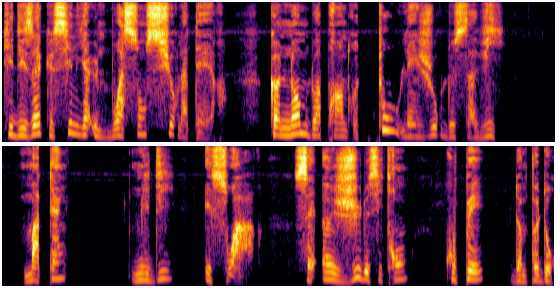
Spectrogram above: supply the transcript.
qui disait que s'il y a une boisson sur la terre qu'un homme doit prendre tous les jours de sa vie, matin, midi et soir. C'est un jus de citron coupé d'un peu d'eau.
